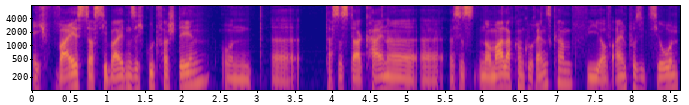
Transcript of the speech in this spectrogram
ich weiß, dass die beiden sich gut verstehen und äh, dass es da keine, äh, es ist ein normaler Konkurrenzkampf wie auf allen Positionen,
